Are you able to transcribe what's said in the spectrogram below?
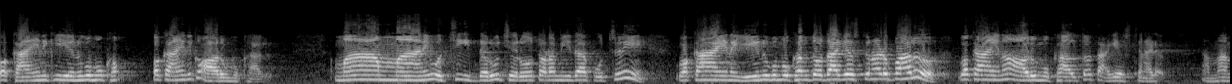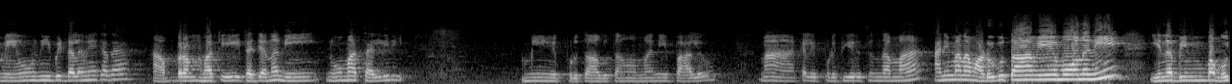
ఒక ఆయనకి ఏనుగు ముఖం ఒక ఆయనకు ఆరు ముఖాలు మా అమ్మ అని వచ్చి ఇద్దరు చెరోతొడ మీద కూర్చుని ఒక ఆయన ఏనుగు ముఖంతో తాగేస్తున్నాడు పాలు ఒక ఆయన ఆరు ముఖాలతో తాగేస్తున్నాడు. అమ్మ మేము నీ బిడ్డలమే కదా. ఆ బ్రహ్మకీట జనని నువ్వు మా తల్లివి. మేము ఎప్పుడు తాగుతామమ్మా నీ పాలు? మా ఆకలి ఇప్పుడు తీరుతుందమ్మా అని మనం అడుగుతామేమోనని ఇనబింబము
